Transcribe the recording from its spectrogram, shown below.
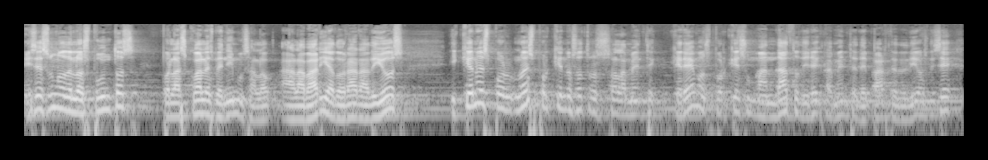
Ese es uno de los puntos por los cuales venimos a, alabar y adorar a Dios. Y que no es, por, no es porque nosotros solamente queremos, porque es un mandato directamente de parte de Dios. Dice,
